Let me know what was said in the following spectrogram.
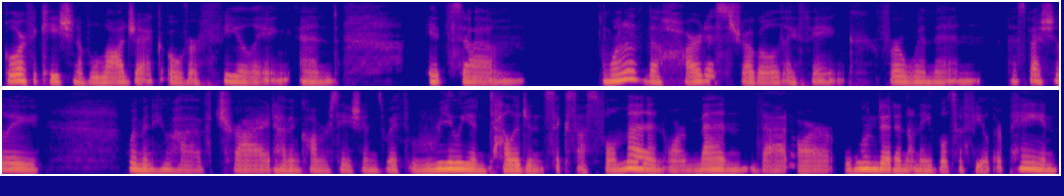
glorification of logic over feeling. And it's um, one of the hardest struggles, I think, for women, especially women who have tried having conversations with really intelligent, successful men or men that are wounded and unable to feel their pain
